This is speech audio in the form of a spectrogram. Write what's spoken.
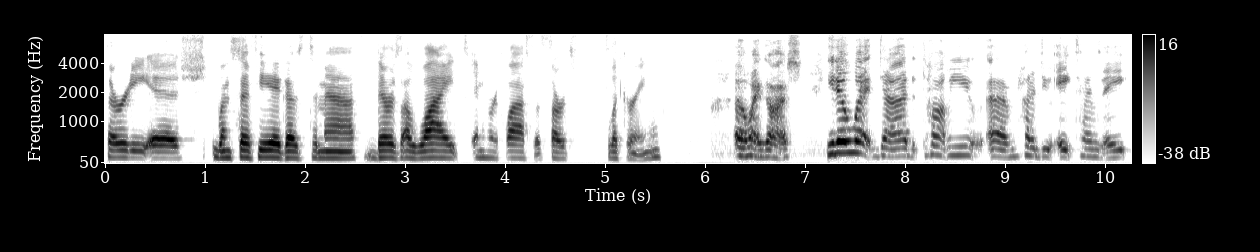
thirty ish, when Sophia goes to math, there's a light in her class that starts flickering. Oh my gosh. You know what dad taught me um, how to do eight times eight?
